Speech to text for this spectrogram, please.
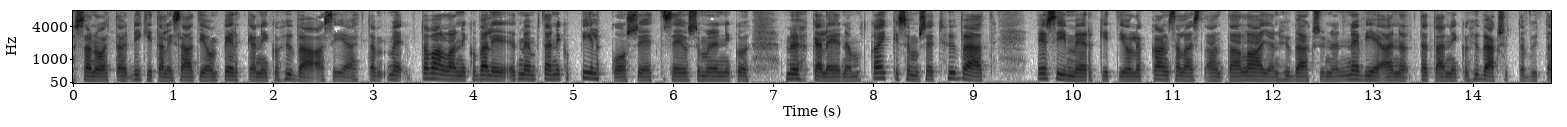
sano, että digitalisaatio on pelkkä niin hyvä asia. Että me tavallaan niin väli, että meidän pitää niin pilkkoa se, että se ei ole semmoinen niin möhkäleenä, mutta kaikki semmoiset hyvät esimerkit, joille kansalaiset antaa laajan hyväksynnän, ne vie aina tätä niin hyväksyttävyyttä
